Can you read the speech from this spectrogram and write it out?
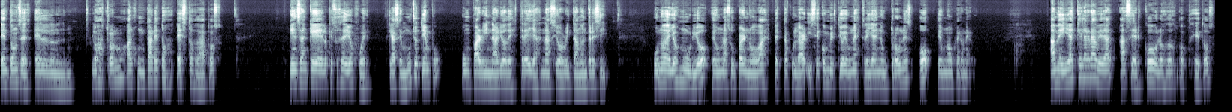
Entonces, los astrónomos al juntar estos, estos datos, piensan que lo que sucedió fue que hace mucho tiempo un par binario de estrellas nació orbitando entre sí. Uno de ellos murió en una supernova espectacular y se convirtió en una estrella de neutrones o en un agujero negro. A medida que la gravedad acercó los dos objetos,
